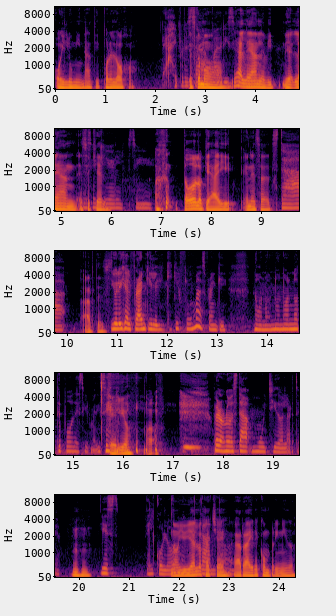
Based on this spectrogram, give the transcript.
o Illuminati por el ojo. Ay, pero Es está como, padrísimo. ya lean, Levi- le- lean Ezequiel. Ezequiel, sí. Todo lo que hay en esas Está artes. Yo le dije al Frankie, le dije, ¿qué, qué fumas, Frankie? No, no, no, no, no te puedo decir, me dice. Helio. Oh. Pero no, está muy chido el arte. Y es el color. No, yo ya lo caché. Agarra aire comprimido.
